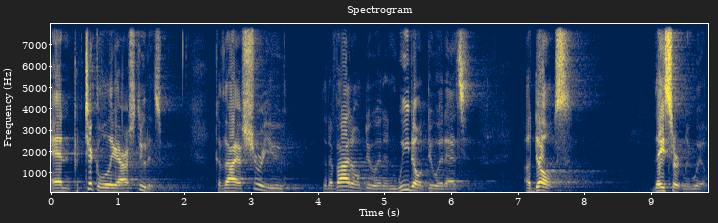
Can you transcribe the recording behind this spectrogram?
and particularly our students. Because I assure you that if I don't do it and we don't do it as adults, they certainly will.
